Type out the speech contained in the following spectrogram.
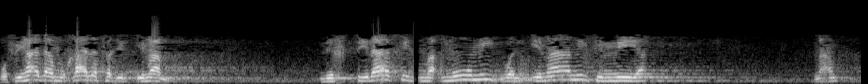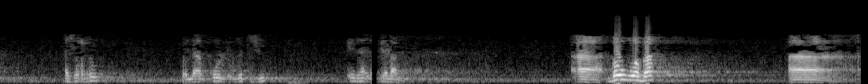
وفي هذا مخالفة للإمام. لاختلاف المأموم والإمام في النية. نعم. أشرحه ولا أقول قلت شو؟ إيه هذا الكلام. آه بوب آه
